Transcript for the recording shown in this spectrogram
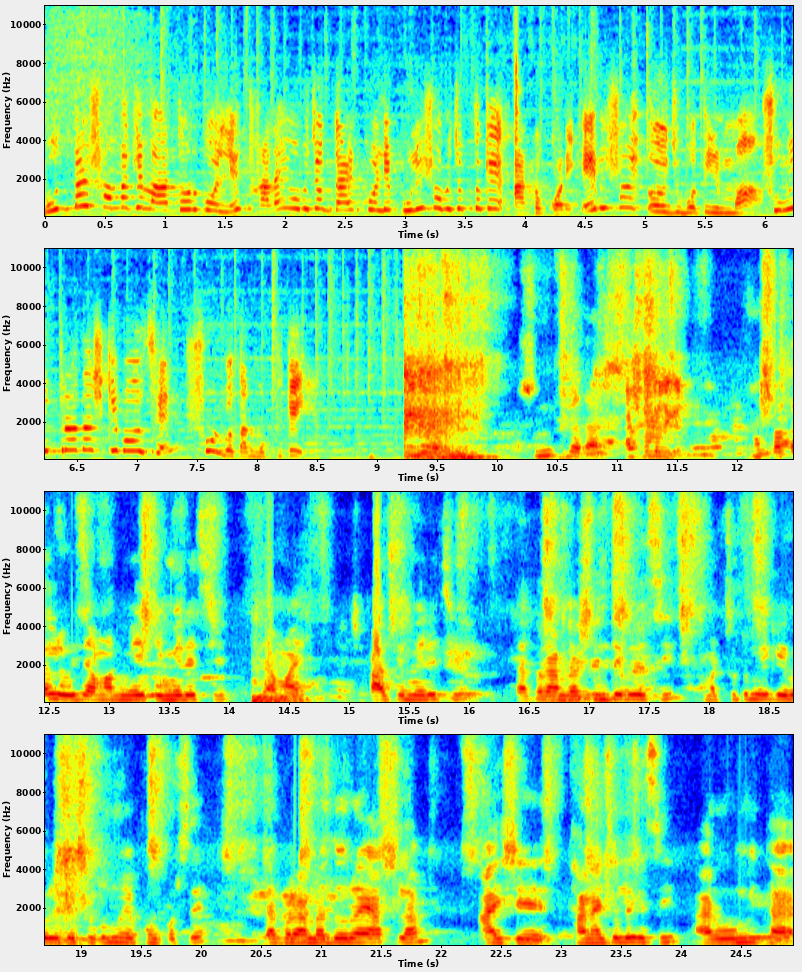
বুধবার সম্বাকে মারধর করলে থানায় অভিযোগ দায়ের করলে পুলিশ অভিযুক্তকে আটক করে। এ বিষয়ে ওই যুবতীর মা সুমিত্রা দাস কি বলছেন শুনব তার মুখ থেকেই। সুমিত্রা দাস। হাসপাতালে গেল? হাসপাতালে ওই যে আমার মেয়েকে মেরেছে জামাই কালকে মেরেছে তারপরে আমরা শুনতে পেরেছি। আমার ছোট মেয়েকে বলেছে ছোট মেয়ে ফোন করছে। তারপরে আমরা দৌড়ায় আসলাম আইসে থানায় চলে গেছি। আর ও মিথ্যা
